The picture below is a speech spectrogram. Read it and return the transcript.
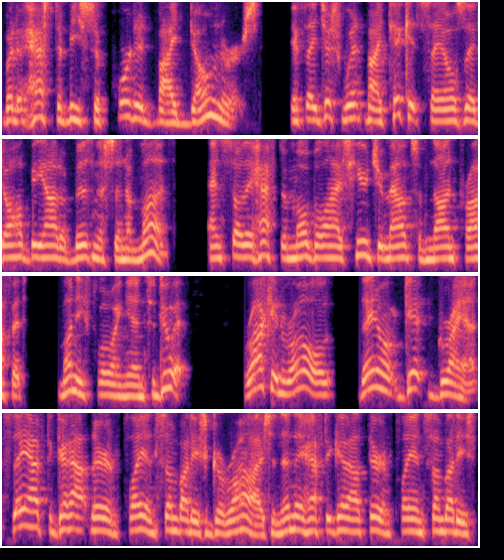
but it has to be supported by donors. If they just went by ticket sales, they'd all be out of business in a month. And so they have to mobilize huge amounts of nonprofit money flowing in to do it. Rock and roll, they don't get grants. They have to get out there and play in somebody's garage, and then they have to get out there and play in somebody's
